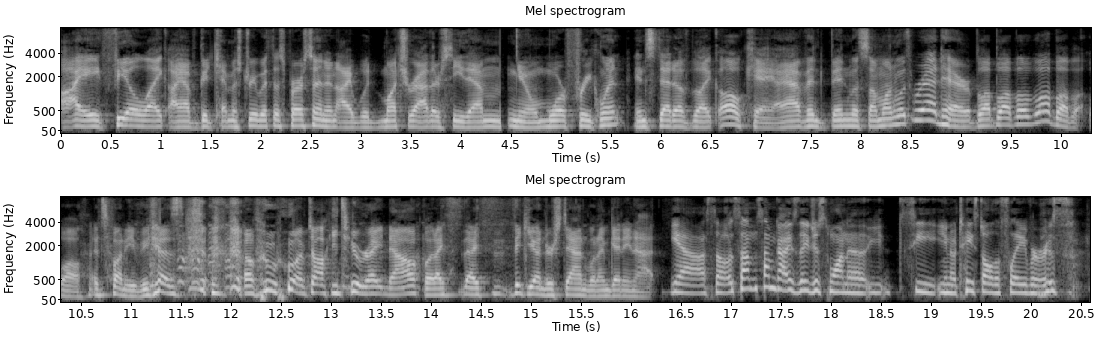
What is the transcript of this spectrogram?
I feel like I have good chemistry with this person and I would much rather see them, you know, more frequent instead of like, okay, I haven't been with someone with red hair, blah, blah, blah, blah, blah, blah. Well, it's funny because of who I'm talking to right now, but I, th- I th- think you understand what I'm getting at. Yeah. So some, some guys, they just want to see, you know, taste all the flavors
